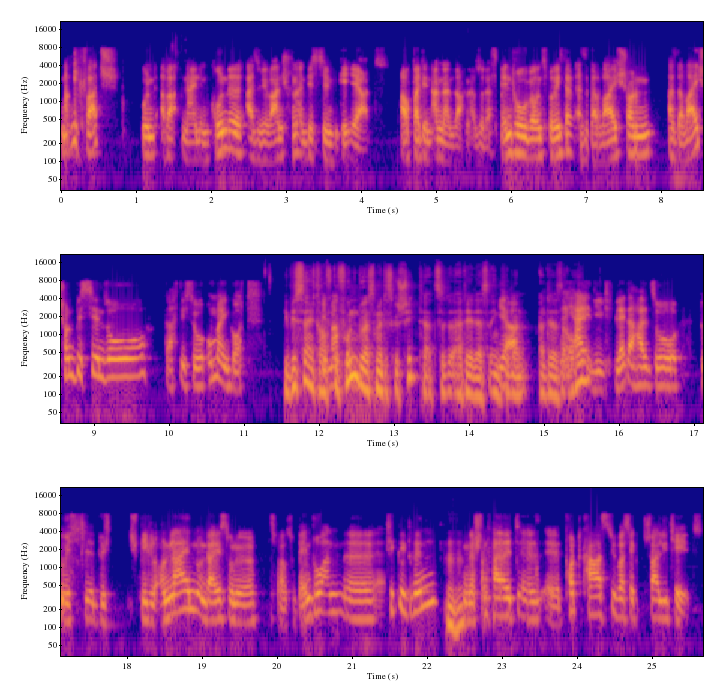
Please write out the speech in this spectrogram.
machen Quatsch. Und aber nein, im Grunde, also wir waren schon ein bisschen geehrt. Auch bei den anderen Sachen. Also dass Bento über uns berichtet, also da war ich schon, also da war ich schon ein bisschen so, dachte ich so, oh mein Gott. Wie bist du eigentlich drauf gefunden? Du hast mir das geschickt. Hat, hat dir das dir das auch? Ja, ich blätter halt so durch, durch Spiegel Online und da ist so eine, das war so Bento-Artikel drin Mhm. und da stand halt äh, äh, Podcast über Sexualität.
